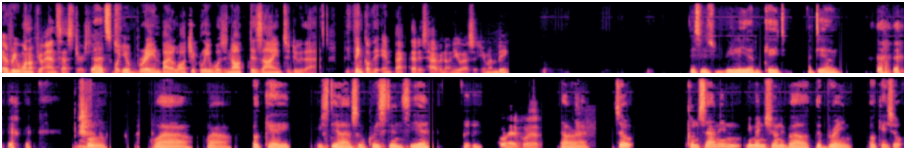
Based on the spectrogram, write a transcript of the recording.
every one of your ancestors. That's But true. your brain biologically was not designed to do that. Think of the impact that is having on you as a human being. This is really educating. I tell you. Hmm. Wow. Wow. Okay. We still have some questions here. Go ahead, go ahead. All right. So, concerning you mentioned about the brain. Okay. So,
